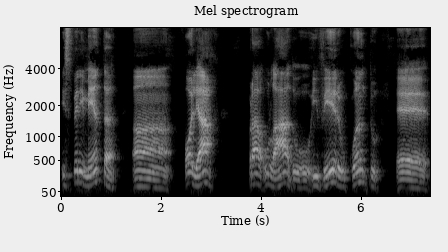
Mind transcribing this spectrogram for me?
experimenta ah, olhar para o lado e ver o quanto é,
